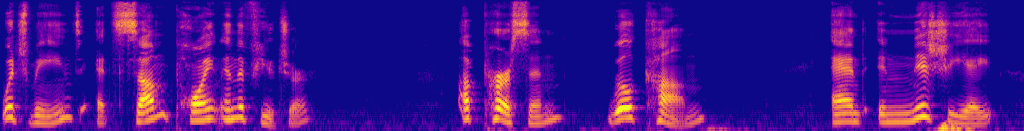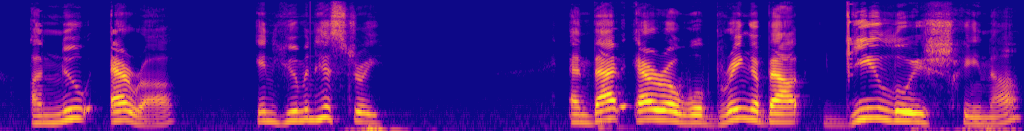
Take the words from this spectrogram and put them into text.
Which means, at some point in the future, a person will come and initiate a new era in human history. And that era will bring about Gilui Shechina,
